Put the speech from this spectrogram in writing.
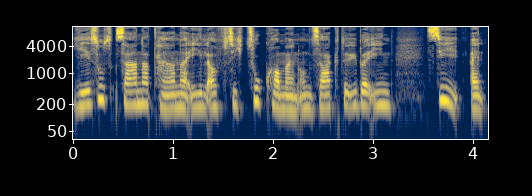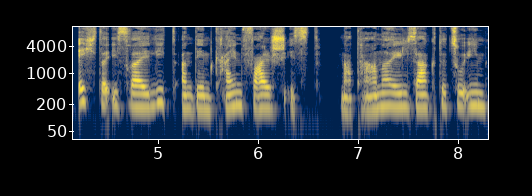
Jesus sah Nathanael auf sich zukommen und sagte über ihn: Sieh, ein echter Israelit, an dem kein Falsch ist. Nathanael sagte zu ihm:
